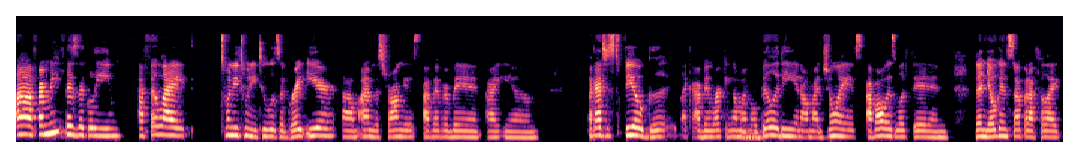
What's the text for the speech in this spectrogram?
uh, for me physically, I feel like 2022 was a great year. Um, I'm the strongest I've ever been. I am like I just feel good. Like I've been working on my mm-hmm. mobility and on my joints. I've always lifted and done yoga and stuff, but I feel like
